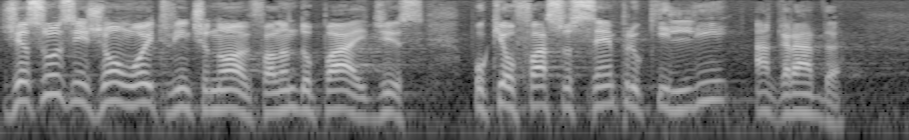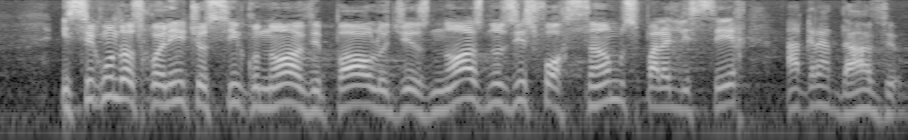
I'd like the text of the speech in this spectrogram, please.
Jesus em João 8, 29, falando do Pai, diz, porque eu faço sempre o que lhe agrada E segundo aos Coríntios 5,9, Paulo diz, nós nos esforçamos para lhe ser agradável.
